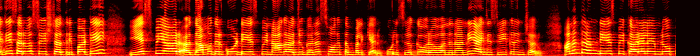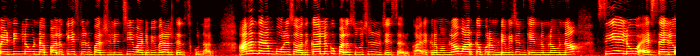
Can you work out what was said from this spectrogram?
IG Sarvashreshtha Tripathi SPR దామోదర్కు డీఎస్పీ నాగరాజు ఘన స్వాగతం పలికారు. పోలీసుల గౌరవ వందనాన్ని ఐజీ స్వీకరించారు. అనంతరం డీఎస్పీ కార్యాలయంలో పెండింగ్లో ఉన్న పలు కేసులను పరిశీలించి వాటి వివరాలు తెలుసుకున్నారు. అనంతరం పోలీసు అధికారులకు పలు సూచనలు చేశారు. కార్యక్రమంలో మార్కాపురం డివిజన్ కేంద్రంలో ఉన్న సిఐలు ఎస్ఐలు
